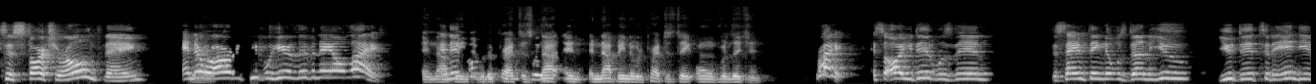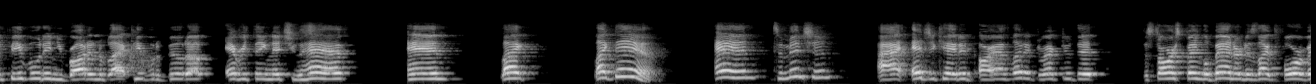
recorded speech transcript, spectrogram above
to start your own thing. And right. there were already people here living their own life. And not and being able to practice not and, and not being able to practice their own religion. Right. And so all you did was then the same thing that was done to you, you did to the Indian people, then you brought in the black people to build up everything that you have. And like, like damn. And to mention, I educated our athletic director that the Star Spangled Banner is like four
